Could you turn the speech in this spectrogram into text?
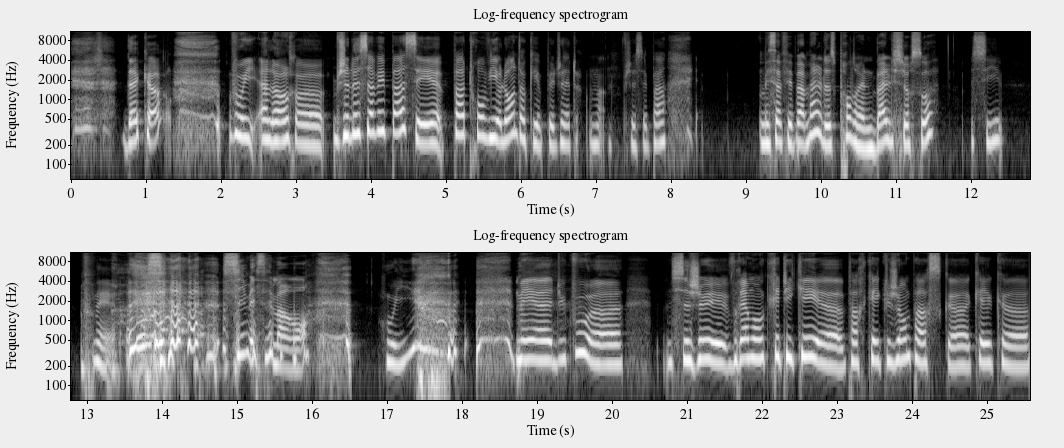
D'accord. Oui, alors, euh, je ne le savais pas, c'est pas trop violent, ok, peut-être, non, je sais pas, Mais ça fait pas mal de se prendre une balle sur soi. si. Mais si, mais c'est marrant. oui. Mais euh, du coup, euh, ce jeu est vraiment critiqué euh, par quelques gens parce que quelques euh,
